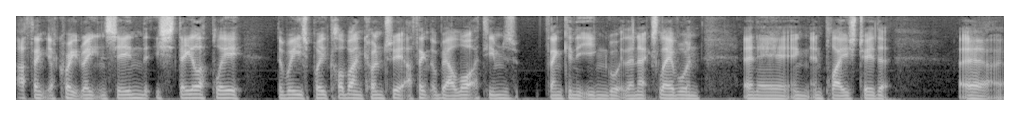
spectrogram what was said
I think you're quite right in saying that his style of play, the way he's played club and country, I think there'll be a lot of teams thinking that he can go to the next level and and uh, and, and play his trade at uh,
